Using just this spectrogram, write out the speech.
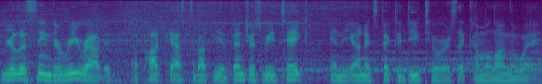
You're listening to Rerouted, a podcast about the adventures we take and the unexpected detours that come along the way.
